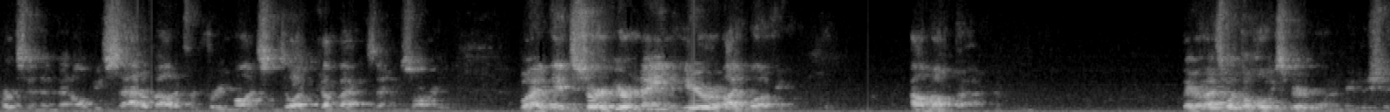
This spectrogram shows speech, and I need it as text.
person and then I'll be sad about it for three months until I can come back and say I'm sorry. But insert your name here, I love you. How about that? There, that's what the Holy Spirit wanted me to share.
